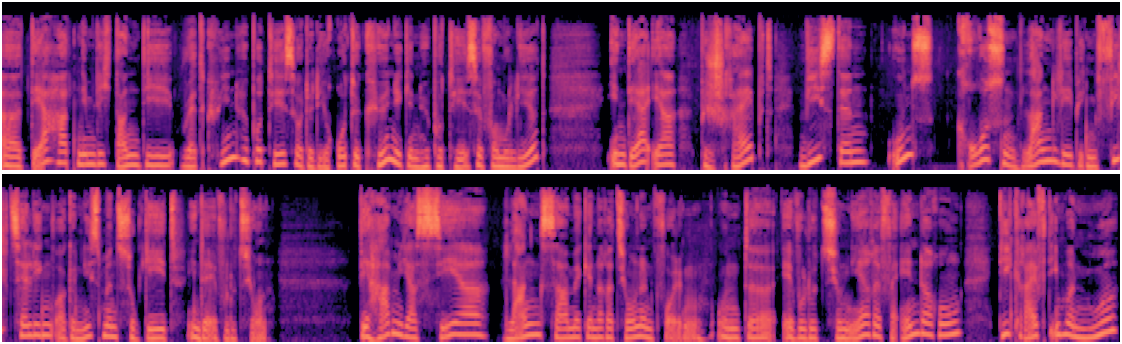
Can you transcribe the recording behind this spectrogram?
Äh, der hat nämlich dann die Red Queen Hypothese oder die Rote Königin Hypothese formuliert, in der er beschreibt, wie es denn uns großen, langlebigen, vielzelligen Organismen so geht in der Evolution. Wir haben ja sehr langsame Generationenfolgen und äh, evolutionäre Veränderung, die greift immer nur,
